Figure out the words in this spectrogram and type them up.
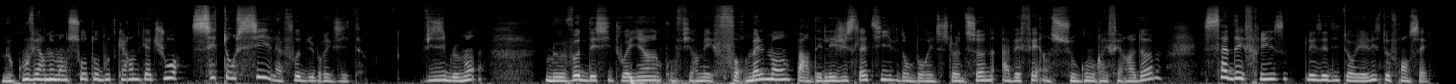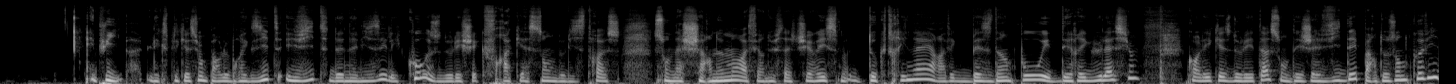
Le gouvernement saute au bout de 44 jours, c'est aussi la faute du Brexit. Visiblement, le vote des citoyens, confirmé formellement par des législatives dont Boris Johnson avait fait un second référendum, ça défrise les éditorialistes français. Et puis, l'explication par le Brexit évite d'analyser les causes de l'échec fracassant de Liz son acharnement à faire du thatcherisme doctrinaire avec baisse d'impôts et dérégulation, quand les caisses de l'État sont déjà vidées par deux ans de Covid.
